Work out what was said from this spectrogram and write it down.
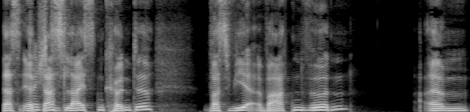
dass er Richtig. das leisten könnte, was wir erwarten würden. Ähm,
